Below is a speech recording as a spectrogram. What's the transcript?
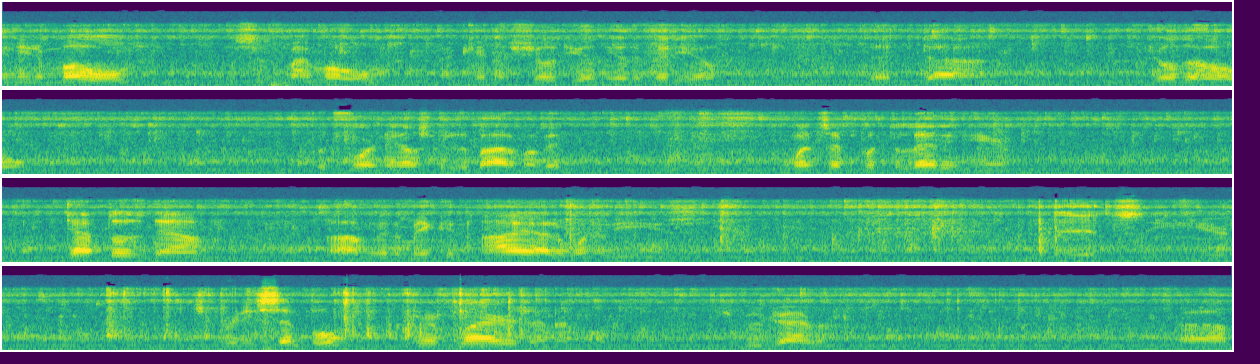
We need a mold. This is my mold. I kind of showed you on the other video that uh, drill the hole, put four nails through the bottom of it. Once I put the lead in here, tap those down. I'm going to make an eye out of one of these. Let's see here. It's pretty simple. Pair of pliers and a screwdriver. Um.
